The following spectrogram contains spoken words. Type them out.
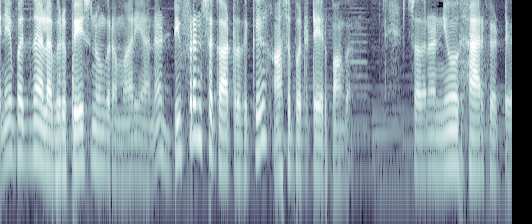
என்னைய பற்றி தான் எல்லா பேரும் பேசணுங்கிற மாதிரியான டிஃப்ரென்ஸை காட்டுறதுக்கு ஆசைப்பட்டுட்டே இருப்பாங்க. ஸோ அதனால் நியூ ஹேர் கட்டு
